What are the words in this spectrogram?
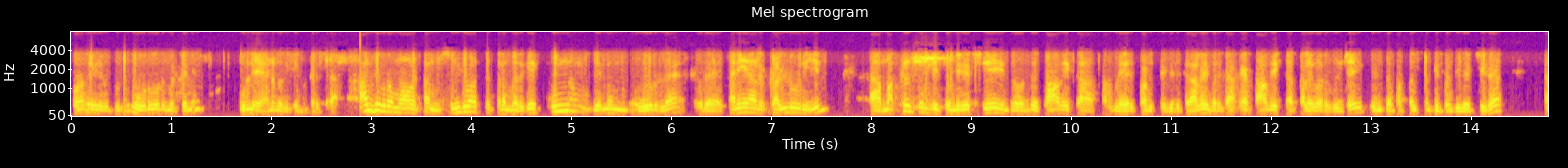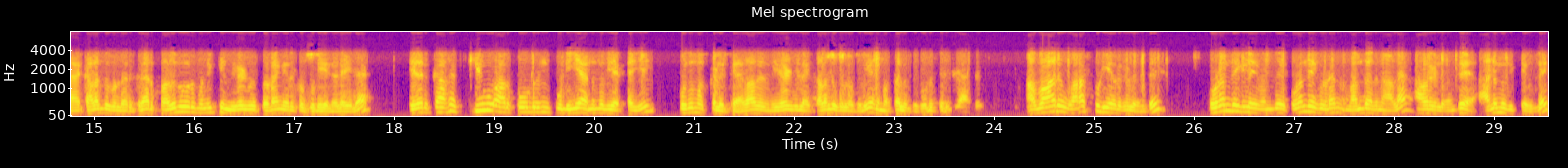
குழந்தைகளை ஒருவர் மட்டுமே உள்ளே அனுமதிக்கப்பட்டிருக்கிறார். காஞ்சிபுரம் மாவட்டம் சுங்குவார் அருகே குன்னம் என்னும் ஊர்ல ஒரு தனியார் கல்லூரியில் மக்கள் சந்திப்பு நிகழ்ச்சியை இன்று வந்து தாவேக்கா சார்பில் ஏற்பாடு செய்திருக்கிறார்கள் இதற்காக தாவேக்கா தலைவர் விஜய் இந்த மக்கள் சந்திப்பு நிகழ்ச்சியில கலந்து கொள்ள இருக்கிறார் பதினோரு மணிக்கு நிகழ்வு தொடங்க இருக்கக்கூடிய நிலையில இதற்காக கியூஆர் கோடுடன் கூடிய அனுமதி அட்டையை பொதுமக்களுக்கு அதாவது நிகழ்வில நிகழ்வில் கலந்து கொள்ளக்கூடிய மக்களுக்கு கொடுத்திருக்கிறார்கள். அவ்வாறு வரக்கூடியவர்கள் வந்து குழந்தைகளை வந்து குழந்தைகளுடன் வந்ததுனால அவர்களை வந்து அனுமதிக்கவில்லை.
